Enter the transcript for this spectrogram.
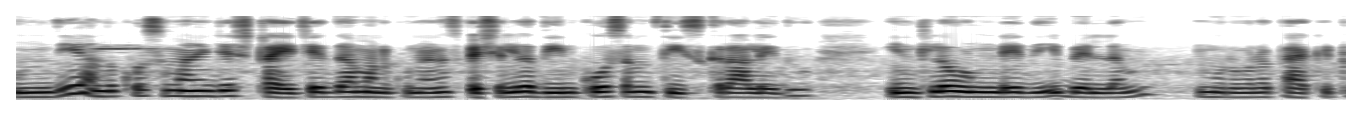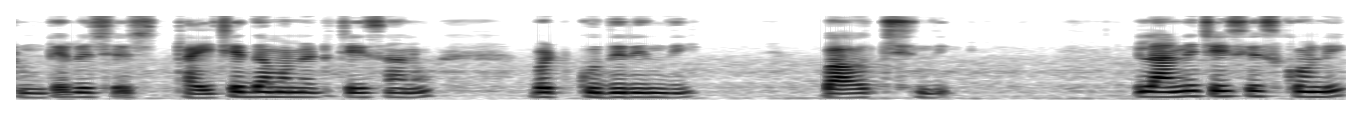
ఉంది. అందుకోసం అని జస్ట్ ట్రై చేద్దాం అనుకున్నాను. స్పెషల్గా దీనికోసం తీసుకురాలేదు. ఇంట్లో ఉండేది బెల్లం మురుముర ప్యాకెట్ ఉంటే ట్రై చేద్దాం అన్నట్టు చేశాను. బట్ కుదిరింది. బాగా వచ్చింది. ఇలా అన్నీ చేసేసుకోండి.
